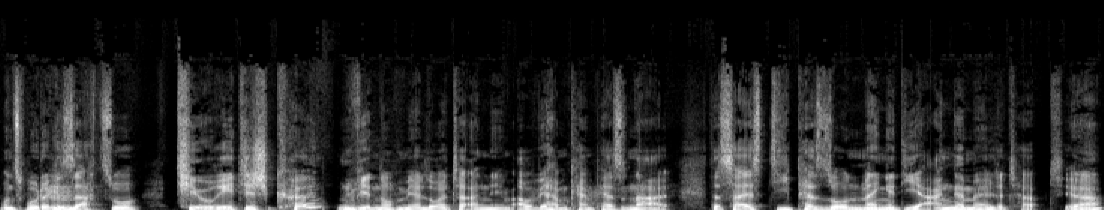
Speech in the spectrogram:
Uns wurde mhm. gesagt, so theoretisch könnten wir noch mehr Leute annehmen, aber wir haben kein Personal. Das heißt, die Personenmenge, die ihr angemeldet habt, ja,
